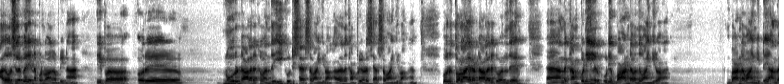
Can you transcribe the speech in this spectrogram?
அது ஒரு சில பேர் என்ன பண்ணுவாங்க அப்படின்னா இப்போ ஒரு நூறு டாலருக்கு வந்து ஈக்விட்டி ஷேர்ஸை வாங்கிடுவாங்க அதாவது அந்த கம்பெனியோட ஷேர்ஸை வாங்கிடுவாங்க ஒரு தொள்ளாயிரம் டாலருக்கு வந்து அந்த கம்பெனியில் இருக்கக்கூடிய பாண்டை வந்து வாங்கிடுவாங்க பாண்டை வாங்கிட்டு அந்த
